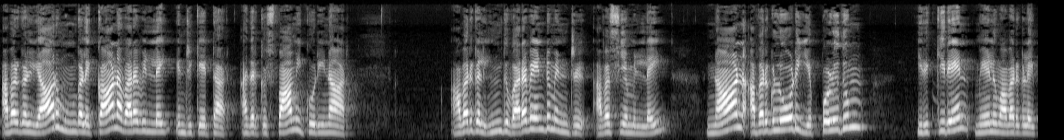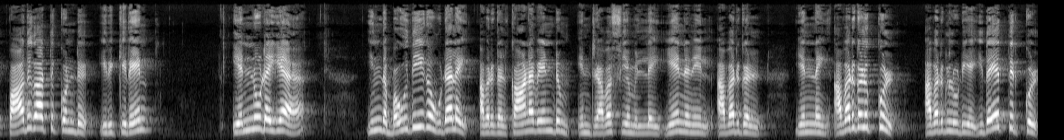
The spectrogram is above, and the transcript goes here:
அவர்கள் யாரும் உங்களை காண வரவில்லை என்று கேட்டார். அதற்கு சுவாமி கூறினார் அவர்கள் இங்கு வரவேண்டும் என்று அவசியமில்லை. நான் அவர்களோடு எப்பொழுதும் இருக்கிறேன். மேலும் அவர்களை பாதுகாத்து கொண்டு இருக்கிறேன். என்னுடைய இந்த பௌதீக உடலை அவர்கள் காண வேண்டும் என்று அவசியமில்லை. ஏனெனில் அவர்கள் என்னை அவர்களுக்குள் அவர்களுடைய இதயத்திற்குள்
